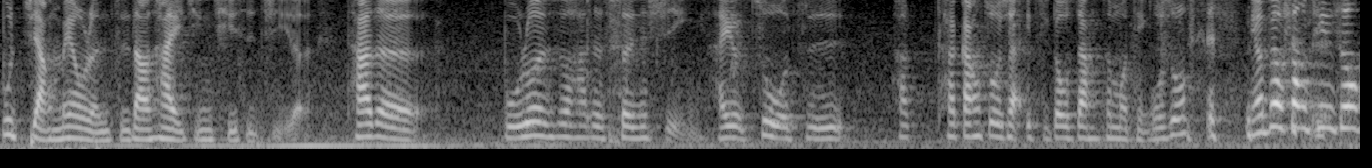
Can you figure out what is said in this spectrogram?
不讲，没有人知道他已经七十几了。他的不论说他的身形，还有坐姿，他他刚坐下一直都这样这么挺。我说 你要不要放轻松？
